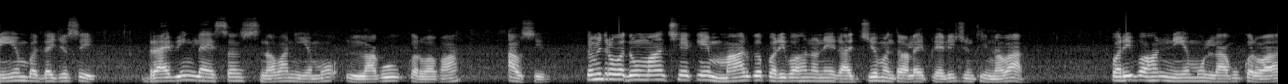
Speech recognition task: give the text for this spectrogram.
નિયમ બદલાઈ જશે. ડ્રાઇવિંગ લાયસન્સ નવા નિયમો લાગુ કરવામાં આવશે. તો મિત્રો વધુમાં છે કે માર્ગ પરિવહન અને રાજ્ય મંત્રાલય પહેલી જૂનથી નવા પરિવહન નિયમો લાગુ કરવા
